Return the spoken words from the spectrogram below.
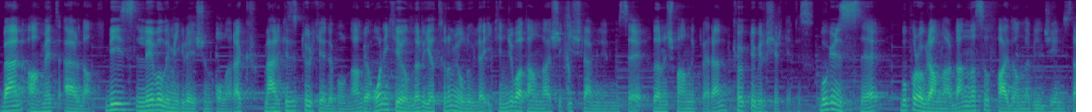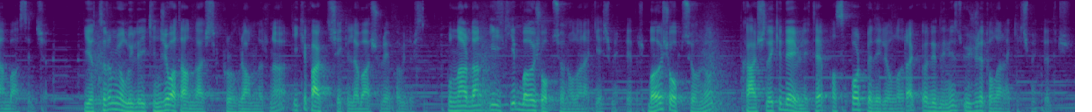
ben Ahmet Erdal. Biz Level Immigration olarak merkezi Türkiye'de bulunan ve 12 yıldır yatırım yoluyla ikinci vatandaşlık işlemlerinize danışmanlık veren köklü bir şirketiz. Bugün size bu programlardan nasıl faydalanabileceğinizden bahsedeceğim. Yatırım yoluyla ikinci vatandaşlık programlarına iki farklı şekilde başvuru yapabilirsiniz. Bunlardan ilki bağış opsiyonu olarak geçmektedir. Bağış opsiyonu karşıdaki devlete pasaport bedeli olarak ödediğiniz ücret olarak geçmektedir.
